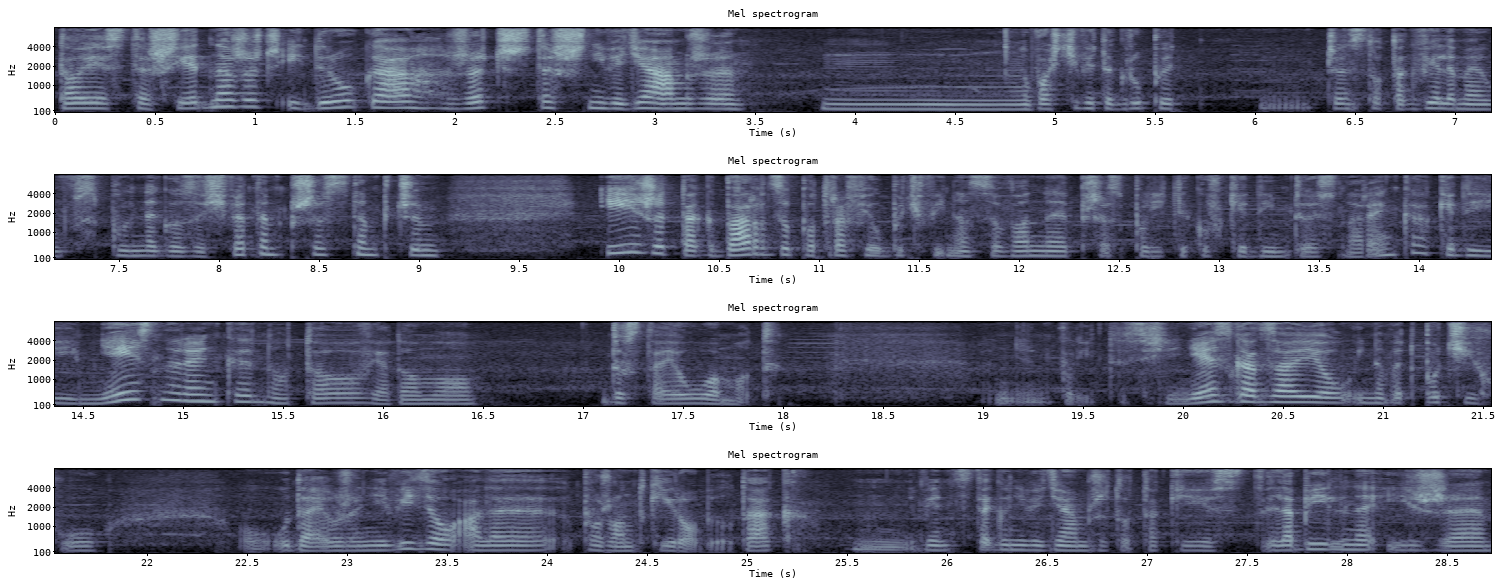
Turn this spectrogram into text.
To jest też jedna rzecz i druga rzecz, też nie wiedziałam, że mm, właściwie te grupy często tak wiele mają wspólnego ze światem przestępczym, i że tak bardzo potrafią być finansowane przez polityków, kiedy im to jest na rękę, a kiedy im nie jest na rękę, no to wiadomo, dostają łomot. Politycy się nie zgadzają i nawet po cichu udają, że nie widzą, ale porządki robią, tak? Więc tego nie wiedziałam, że to takie jest labilne i że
